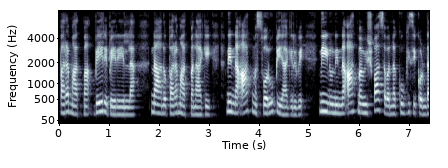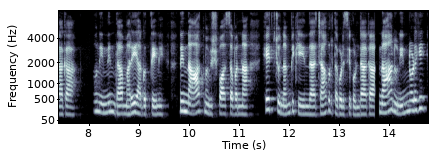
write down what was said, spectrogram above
ಪರಮಾತ್ಮ ಬೇರೆ ಬೇರೆ ಇಲ್ಲ. ನಾನು ಪರಮಾತ್ಮನಾಗಿ ನಿನ್ನ ಆತ್ಮ ಸ್ವರೂಪಿಯಾಗಿರುವೆ ನೀನು ನಿನ್ನ ಆತ್ಮವಿಶ್ವಾಸವನ್ನು ಕುಗ್ಗಿಸಿಕೊಂಡಾಗ ನಿನ್ನಿಂದ ಮರೆಯಾಗುತ್ತೇನೆ. ನಿನ್ನ ಆತ್ಮವಿಶ್ವಾಸವನ್ನ ಹೆಚ್ಚು ನಂಬಿಕೆಯಿಂದ ಜಾಗೃತಗೊಳಿಸಿಕೊಂಡಾಗ ನಾನು ನಿನ್ನೊಳಗೆ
